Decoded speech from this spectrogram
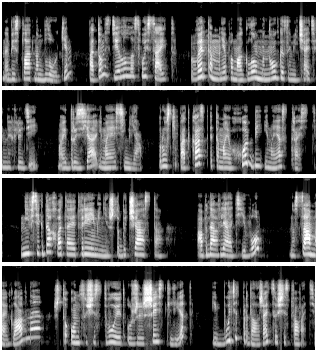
на бесплатном блоге, потом сделала свой сайт. В этом мне помогло много замечательных людей, мои друзья и моя семья. Русский подкаст – это мое хобби и моя страсть. Не всегда хватает времени, чтобы часто обновлять его, но самое главное, что он существует уже 6 лет и будет продолжать существовать.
